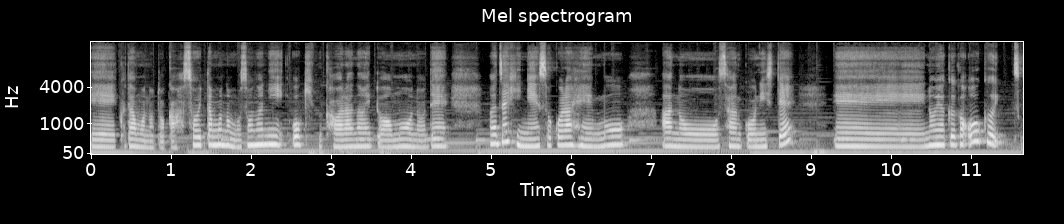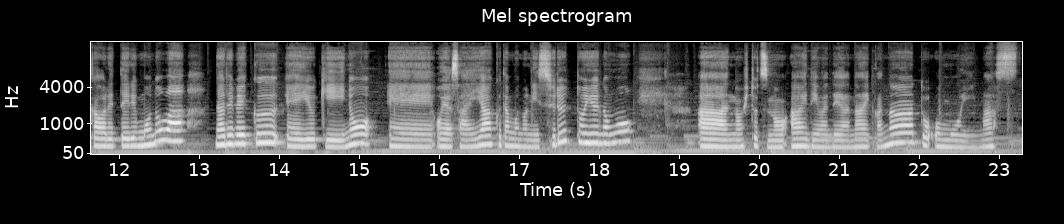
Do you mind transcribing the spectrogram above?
えー、果物とかそういったものもそんなに大きく変わらないとは思うので、まあ、ぜひねそこら辺も、あのー、参考にして、えー、農薬が多く使われているものはなるべく、え有機の、えお野菜や果物にするというのもあの一つのアイデアではないかなと思います。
